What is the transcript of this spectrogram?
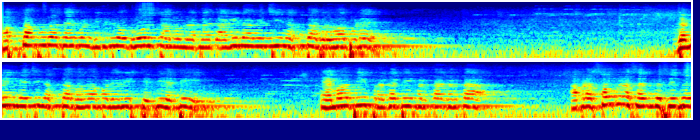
હપ્તા પૂરા થાય પણ વીજળીનો બોર ચાલુ ના થાય, દાગીના વેચીને હપ્તા ભરવા પડે. જમીન વેચીને હપ્તા ભરવા પડે એવી સ્થિતિ હતી. એમાંથી પ્રગતિ કરતા કરતા આપણા સૌના સદનસીબે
